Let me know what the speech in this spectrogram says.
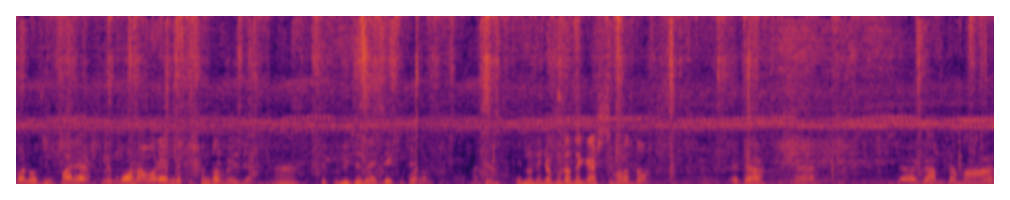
বা নদীর পাড়ে আসলে মন আমার এমনিতে সুন্দর হয়ে যায়। হ্যাঁ। একটু নিচে যাই দেখি চলো। আচ্ছা এই নদীটা কোথা থেকে আসছে বলো তো? এটা। হ্যাঁ? এটা গ্রামটা আমার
